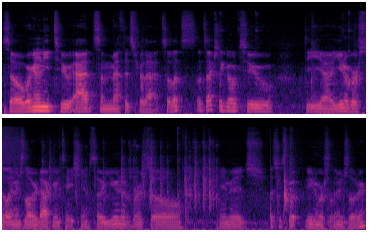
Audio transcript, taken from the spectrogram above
So we're gonna need to add some methods for that. So let's let's actually go to the uh, universal image loader documentation. So universal image, let's just go universal image loader.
